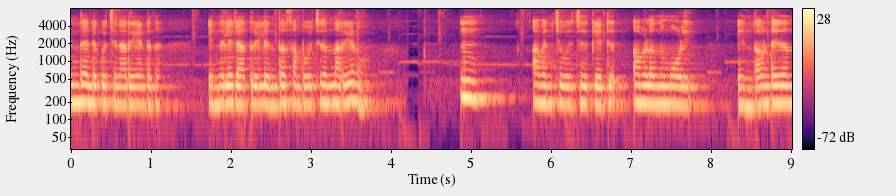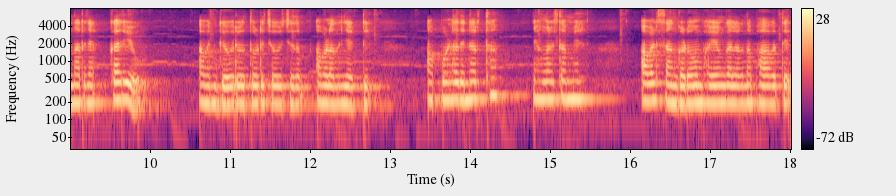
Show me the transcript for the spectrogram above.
എന്താ എന്റെ കൊച്ചിനറിയേണ്ടത് ഇന്നലെ രാത്രിയിൽ എന്താ സംഭവിച്ചതെന്ന് അറിയണോ? അവൻ ചോദിച്ചത് കേട്ട് അവളൊന്ന് മോളി. എന്താ ഉണ്ടായതെന്നറിഞ്ഞ കരയോ? അവൻ ഗൗരവത്തോട് ചോദിച്ചതും അവളൊന്ന് ഞെട്ടി. അപ്പോൾ അതിനർത്ഥം ഞങ്ങൾ തമ്മിൽ അവൾ സങ്കടവും ഭയവും കലർന്ന ഭാവത്തിൽ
